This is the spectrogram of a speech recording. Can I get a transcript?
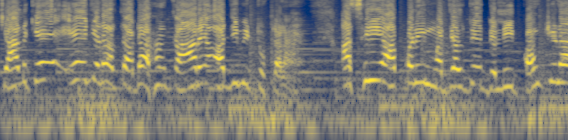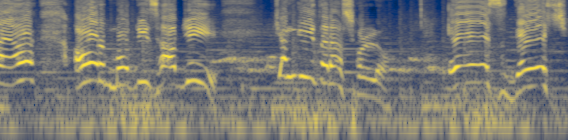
ਚੱਲ ਕੇ ਇਹ ਜਿਹੜਾ ਤੁਹਾਡਾ ਹੰਕਾਰ ਹੈ ਅੱਜ ਵੀ ਟੁੱਟਣਾ ਹੈ। ਅਸੀਂ ਆਪਣੀ ਮੰਜ਼ਿਲ ਤੇ ਦਿੱਲੀ ਪਹੁੰਚਣਾ ਆ ਔਰ ਮੋਦੀ ਸਾਹਿਬ ਜੀ, ਚੰਗੀ ਤਰ੍ਹਾਂ ਸੁਣ ਲਓ। ਇਸ ਦੇਸ਼ 'ਚ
